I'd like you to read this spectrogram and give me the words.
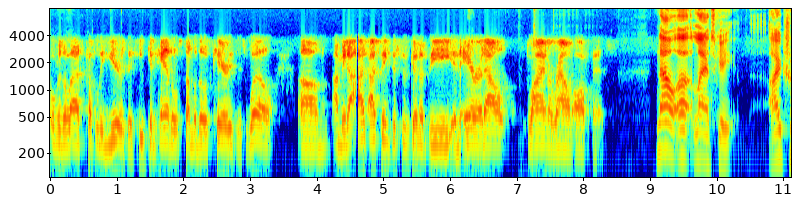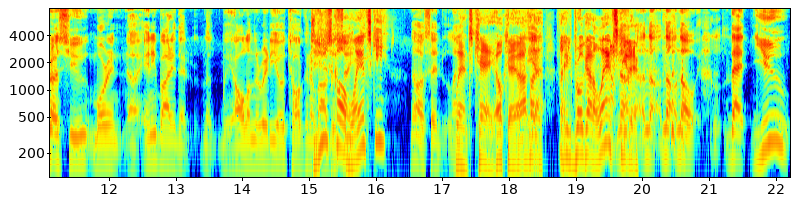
over the last couple of years that he can handle some of those carries as well. Um, I mean, I, I think this is going to be an air it out, flying around offense. Now, uh, Lansky, I trust you more than uh, anybody that look. We all on the radio talking Did about. you just the call him Lansky? No, I said Lance. Lance K. Okay, I thought, Yeah. I thought you broke out a Lansky no, there. No, no, no. that you,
